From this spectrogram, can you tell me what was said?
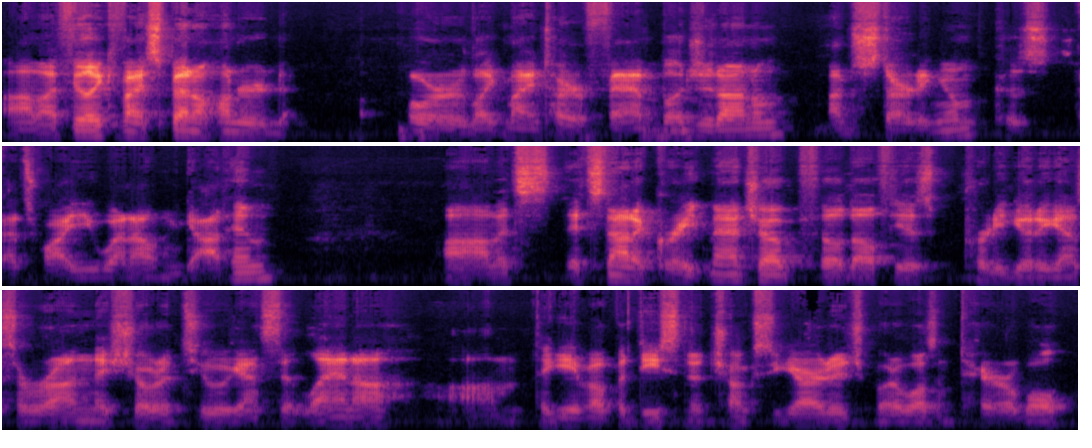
Um, I feel like if I spent a hundred or like my entire fab budget on him, I'm starting him because that's why you went out and got him. Um, it's it's not a great matchup. Philadelphia is pretty good against a run. They showed it too against Atlanta. Um, they gave up a decent chunks of yardage, but it wasn't terrible.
